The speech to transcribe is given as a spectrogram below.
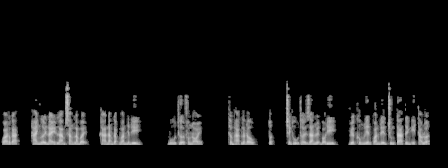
quá độc ác, hai người này làm sàng làm vậy khả năng gặp ngoan nhân đi. Vu thừa phong nói thẩm hạc lắc đầu t ố t tranh thủ thời gian luyện võ đi, việc không liên quan đến chúng ta tình ít thảo luận.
